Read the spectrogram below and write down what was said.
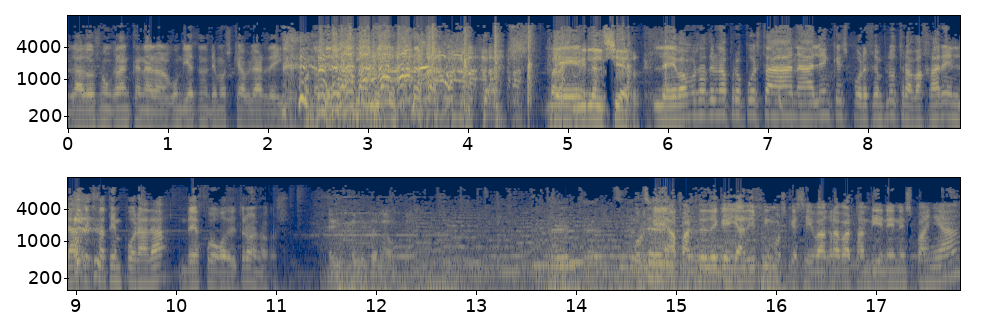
La 2 es un gran canal, algún día tendremos que hablar de ello. Bueno, desde aquí- Para le- subirle el share. Le vamos a hacer una propuesta a Ana Allen, que es, por ejemplo, trabajar en la sexta temporada de Juego de Tronos. En la. Porque aparte de que ya dijimos que se iba a grabar también en España,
